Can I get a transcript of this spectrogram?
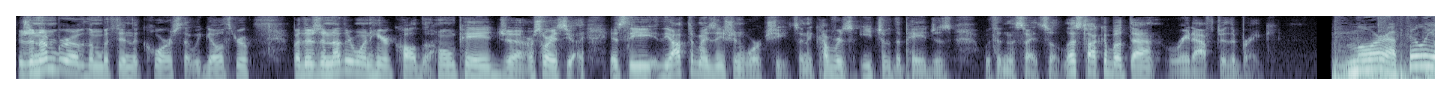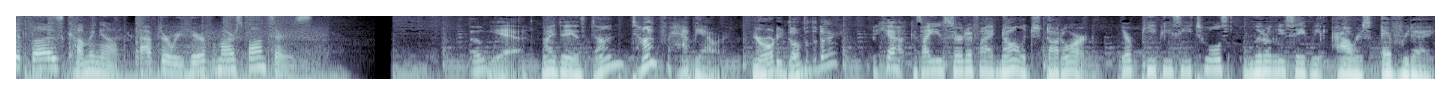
There's a number of them within the course that we go through, but there's another one here called the homepage, uh, or sorry, it's the, it's the the optimization worksheets, and it covers each of the pages within the site. So let's talk about that right after the break. More affiliate buzz coming up after we hear from our sponsors. Oh, yeah. My day is done. Time for happy hour. You're already done for the day? Yeah, because I use certifiedknowledge.org. Their PPC tools literally save me hours every day.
